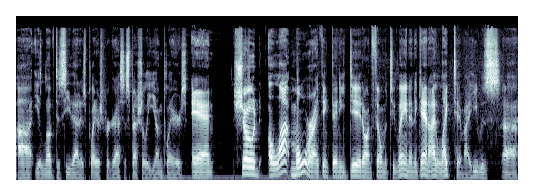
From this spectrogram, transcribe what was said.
Uh, you love to see that as players progress, especially young players. And showed a lot more, I think, than he did on film at Tulane. And again, I liked him. I, he was uh,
